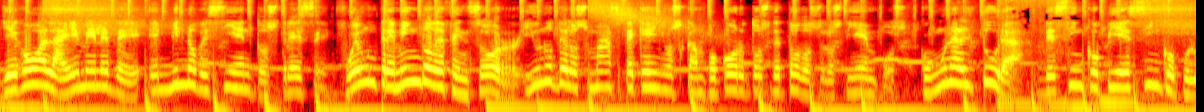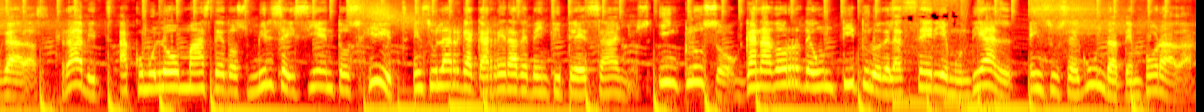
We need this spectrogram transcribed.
llegó a la MLB en 1913. Fue un tremendo defensor y uno de los más pequeños campocortos de todos los tiempos, con una altura de 5 pies 5 pulgadas. Rabbit acumuló más de 2.600 hits en su larga carrera de 23 años, incluso ganador de un título de la Serie Mundial en su segunda temporada.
